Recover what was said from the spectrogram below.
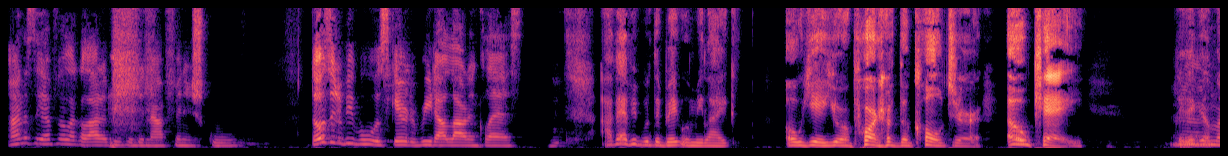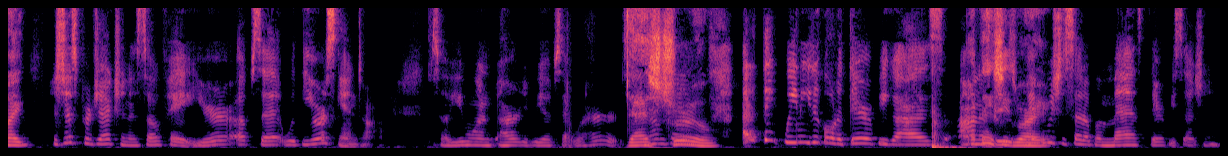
Honestly, I feel like a lot of people did not finish school. Those are the people who are scared to read out loud in class. I've had people debate with me like, oh yeah, you're a part of the culture. Okay. They think Mm. I'm like, It's just projection and self hate. You're upset with your skin tone. So you want her to be upset with hers. That's true. I think we need to go to therapy, guys. I Honestly, think she's right. Maybe we should set up a mass therapy session.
